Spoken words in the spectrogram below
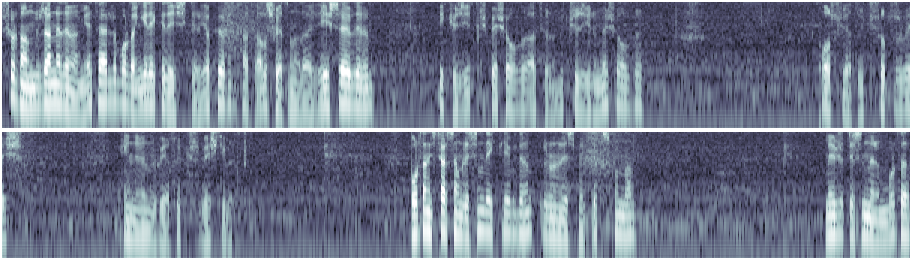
Şuradan düzenle demem yeterli. Buradan gerekli değişiklikleri yapıyorum. Hatta alış fiyatını dahi değiştirebilirim. 275 oldu. Atıyorum 325 oldu. Post fiyatı 335. İndirimli fiyatı 305 gibi. Buradan istersem resim de ekleyebilirim. Ürün resmi kısmından. Mevcut resimlerim burada.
